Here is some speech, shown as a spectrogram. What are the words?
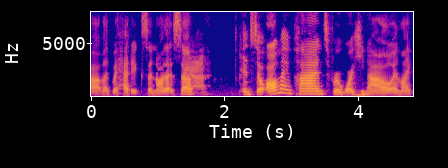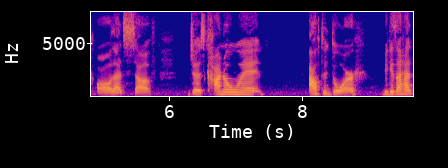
um, like my headaches and all that stuff. Yeah. And so all my plans for working out and like all that stuff just kind of went out the door because I had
